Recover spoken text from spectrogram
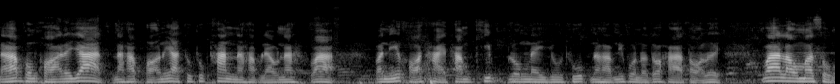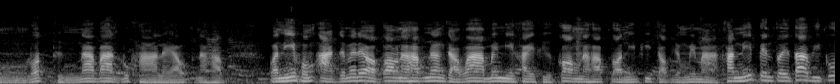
นะครับผมขออนุญาตนะครับ ขออนุญาตทุก ๆ ท่านนะครับแล้วนะว่าวันนี้ขอถ่ายทำคลิปลงใน YouTube นะครับนิพนธ์ออโต้คาต่อเลย ว่าเรามาส่งรถถึงหน้าบ้านลูกค้าแล้วนะครับ วันนี้ผมอาจจะไม่ได้ออกกล้องนะครับ เนื่องจากว่าไม่มีใครถือกล้องนะครับ ตอนนี้พี่จ๊อบยังไม่มา คันนี้เป็น Toyota Vigo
